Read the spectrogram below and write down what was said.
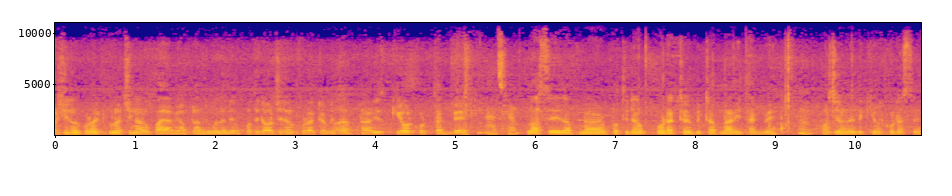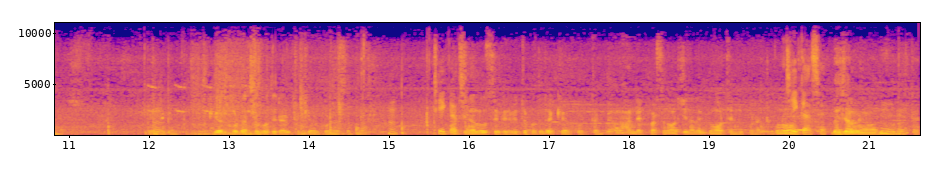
অরিজিনাল প্রোডাক্টগুলো চেনার উপায় আমি আপনাদের বলে দিই প্রতিটা অরিজিনাল প্রোডাক্টের ভিতরে আপনার কিওর কোড থাকবে। আচ্ছা। প্লাস এর আপনার প্রতিটা প্রোডাক্টের ভিতরে আপনার ই থাকবে অরিজিনাল এর কিওর কোড আছে। কিওর কোড আছে প্রতিটার ভিতরে কিওর কোড আছে আপনার। ঠিক আছে। অরিজিনাল ওসিফির ভিতরে প্রতিটা কিওর কোড থাকবে। আর হান্ড্রেড পার্সেন্ট অরিজিনাল একদম অথেন্টিক প্রোডাক্ট কোনো ঠিক আছে। ভেজাল নেই আমাদের প্রোডাক্টে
